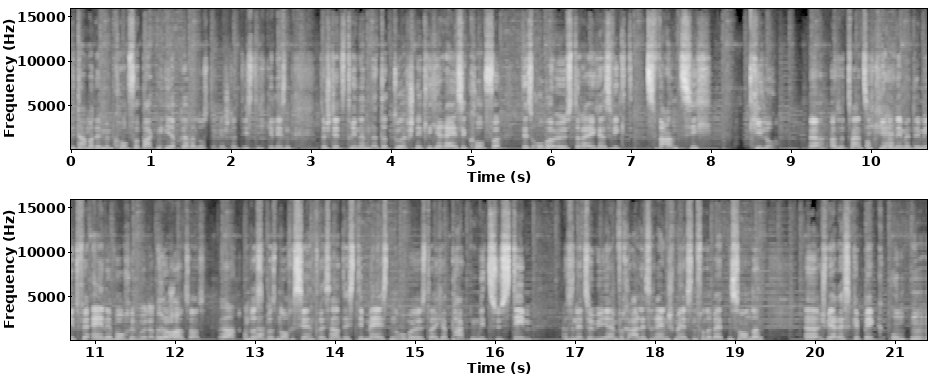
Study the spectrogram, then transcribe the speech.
wie da wir denn mit dem Koffer packen? Ich habe gerade eine lustige Statistik gelesen. Da steht drinnen, der durchschnittliche Reisekoffer des Oberösterreichers wiegt 20 Kilo. Ja, also 20 Okay. Kilo nehmen die mit für eine Woche Urlaub. So Ja. schaut's aus. Ja, Und was, ja. was noch sehr interessant ist, die meisten Oberösterreicher packen mit System. Also nicht so wie einfach alles reinschmeißen von der Weiten, sondern äh, schweres Gepäck unten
